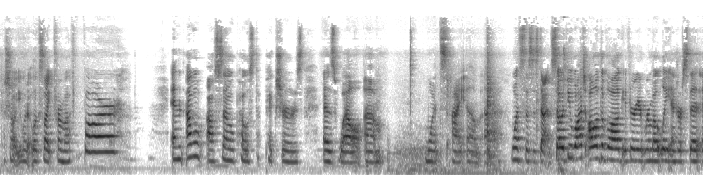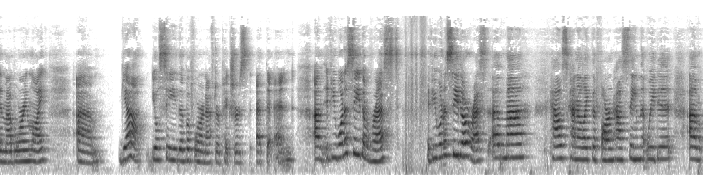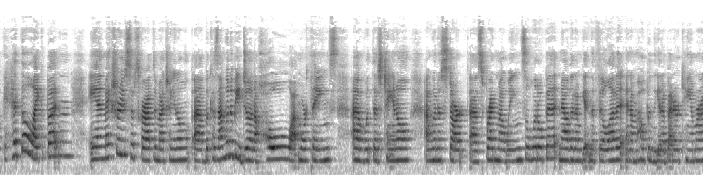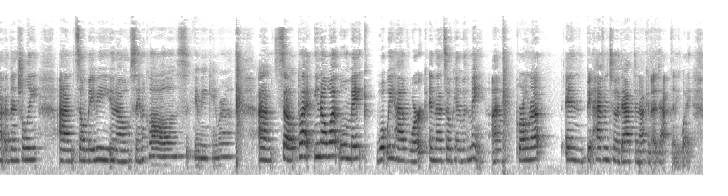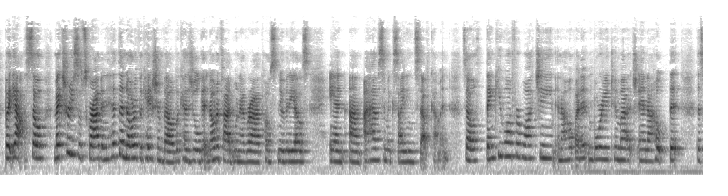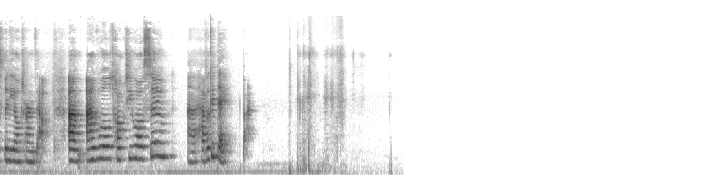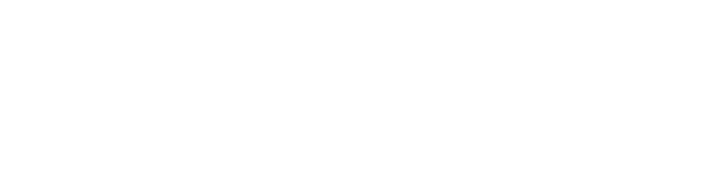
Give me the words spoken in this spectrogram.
show you what it looks like from afar. And I will also post pictures as well um, once I am, uh, once this is done. So if you watch all of the vlog, if you're remotely interested in my boring life, um, yeah, you'll see the before and after pictures at the end. Um, if you want to see the rest, if you want to see the rest of my house, kind of like the farmhouse theme that we did, um, hit the like button and make sure you subscribe to my channel uh, because I'm going to be doing a whole lot more things uh, with this channel. I'm going to start uh, spreading my wings a little bit now that I'm getting the feel of it and I'm hoping to get a better camera eventually. Um, so maybe, you know, Santa Claus, give me a camera. Um, so, but you know what? We'll make what we have work and that's okay with me. I'm grown up and be, having to adapt and I can adapt anyway. But yeah, so make sure you subscribe and hit the notification bell because you'll get notified whenever I post new videos and um, I have some exciting stuff coming. So thank you all for watching and I hope I didn't bore you too much and I hope that this video turns out. Um, I will talk to you all soon. Uh, have a good day.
